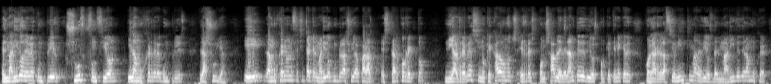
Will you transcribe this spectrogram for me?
El marido debe cumplir su función y la mujer debe cumplir la suya. Y la mujer no necesita que el marido cumpla la suya para estar correcto, ni al revés, sino que cada uno es responsable delante de Dios porque tiene que ver con la relación íntima de Dios, del marido y de la mujer,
